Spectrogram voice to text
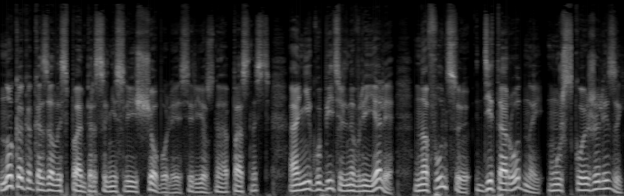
Но, как оказалось, памперсы несли еще более серьезную опасность. Они губительно влияли на функцию детородной мужской железы.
